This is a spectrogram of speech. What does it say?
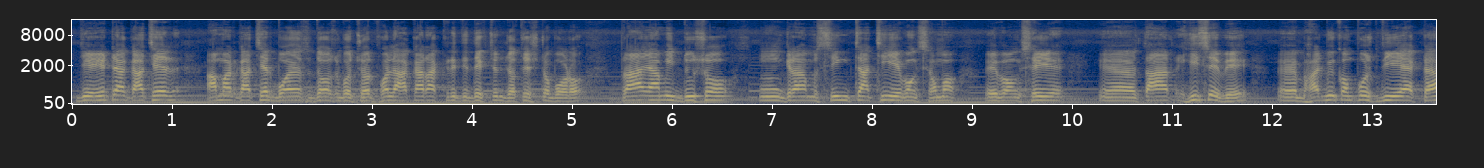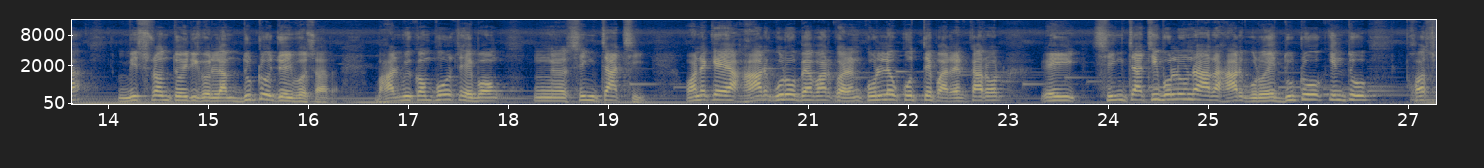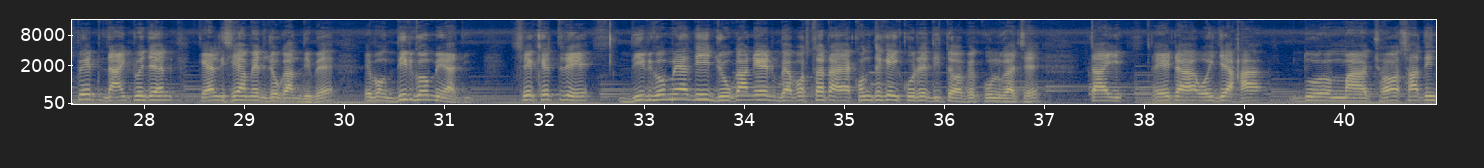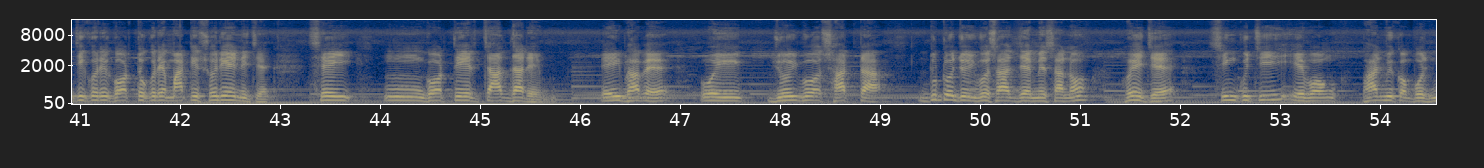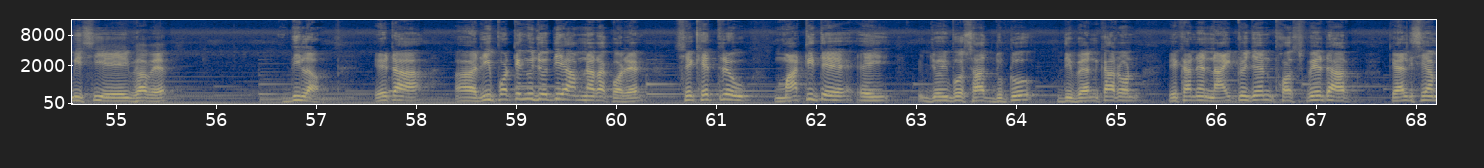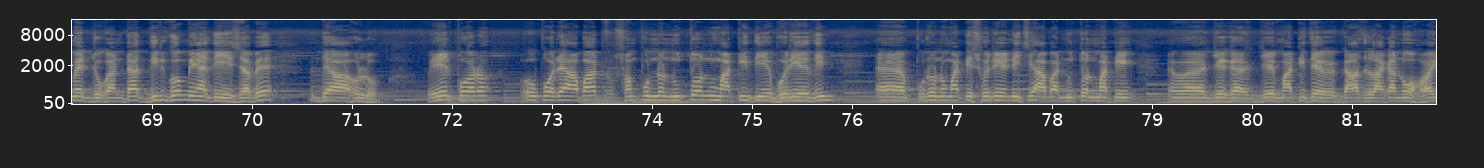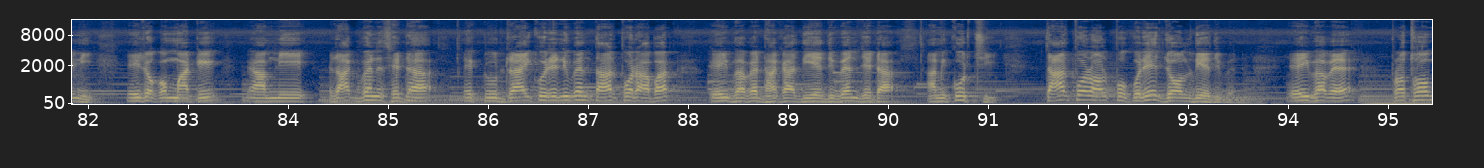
যে এটা গাছের, আমার গাছের বয়স দশ বছর, ফলে আকার আকৃতি দেখছেন যথেষ্ট বড়। প্রায় আমি দুশো গ্রাম সিং চাঁচি এবং সম, এবং সেই তার হিসেবে ভার্মি কম্পোস্ট দিয়ে একটা মিশ্রণ তৈরি করলাম, দুটো জৈব সার ভার্মি কম্পোস্ট এবং সিং চাঁচি। অনেকে হাড় গুঁড়ো ব্যবহার করেন, করলেও করতে পারেন, কারণ এই সিং চাঁচি বলুন আর হাড় গুঁড়ো, এই দুটো কিন্তু ফসফেট, নাইট্রোজেন, ক্যালসিয়ামের যোগান দিবে এবং দীর্ঘমেয়াদী। সেক্ষেত্রে দীর্ঘমেয়াদী যোগানের ব্যবস্থাটা এখন থেকেই করে দিতে হবে কুল গাছে। তাই এটা ওই যে হা, দু ছ, সাত ইঞ্চি করে গর্ত করে মাটি সরিয়ে নিচ্ছেন সেই গর্তের চারধারে। এইভাবে ওই জৈব সারটা, দুটো জৈব সার যে মেশানো হয়েছে সিংকুচি এবং ভার্মি কম্পোস্ট মিশিয়ে এইভাবে দিলাম। এটা রিপোর্টিং যদি আপনারা করেন, সেক্ষেত্রেও মাটিতে এই জৈব সার দুটো দিবেন। কারণ এখানে নাইট্রোজেন, ফসফেট আর ক্যালসিয়ামের যোগানটা দীর্ঘমেয়াদী হিসাবে দেওয়া হলো। এরপর ওপরে আবার সম্পূর্ণ নূতন মাটি দিয়ে ভরিয়ে দিন। পুরনো মাটি সরিয়ে নিচে আবার নূতন মাটি যে যে মাটিতে গাছ লাগানো হয়নি এই রকম মাটি আপনি রাখবেন, সেটা একটু ড্রাই করে নেবেন, তারপর আবার এইভাবে ঢাকা দিয়ে দিবেন যেটা আমি করছি। তারপর অল্প করে জল দিয়ে দিবেন। এইভাবে প্রথম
